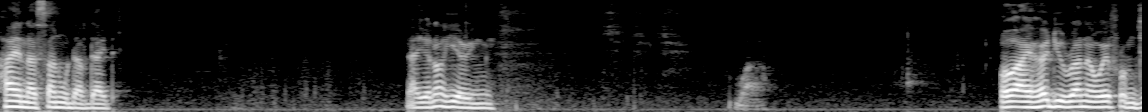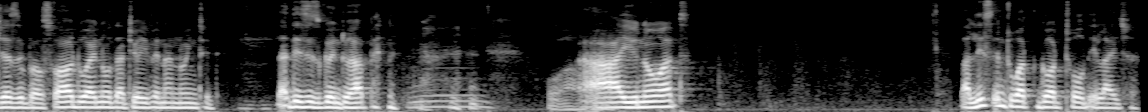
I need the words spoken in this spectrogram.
her and her son would have died. Now you're not hearing me. Wow. Oh, I heard you run away from Jezebel, so how do I know that you're even anointed? That this is going to happen. Wow. Ah, you know what? But listen to what God told Elijah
